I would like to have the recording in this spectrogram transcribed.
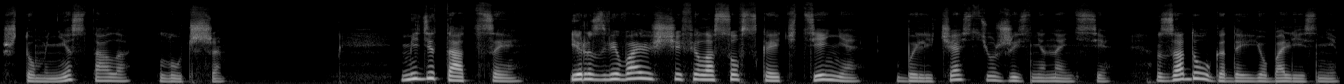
что мне стало лучше. Медитации и развивающее философское чтение были частью жизни Нэнси задолго до ее болезни,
